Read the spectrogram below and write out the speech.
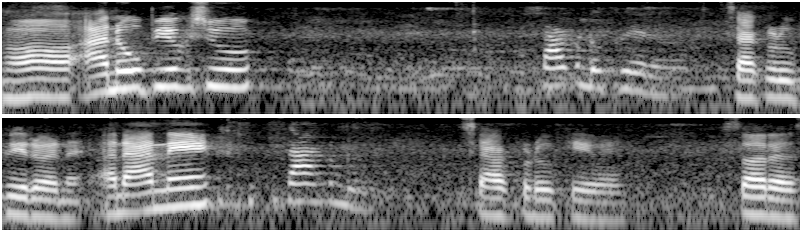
હા આનો ઉપયોગ શું? સાકડું ફેરવા સાકડું ફેરવાને. અને આને? સાકડું. સાકડું કહેવાય. સરસ.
